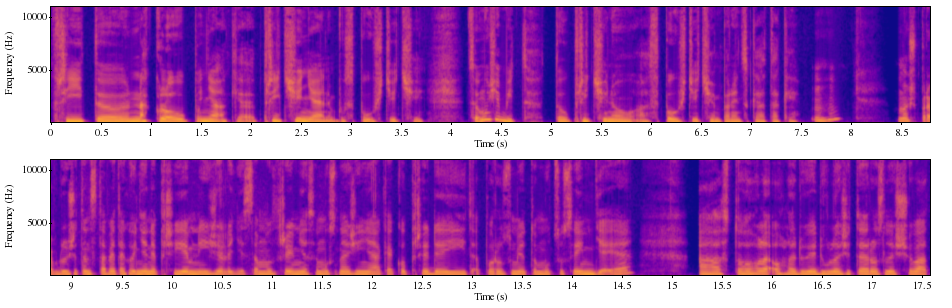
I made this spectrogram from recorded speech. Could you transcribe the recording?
přijít eh, na kloup nějaké příčině nebo spouštěči. Co může být tou příčinou a spouštěčem panické ataky? Mm-hmm. Máš pravdu, že ten stav je tak hodně nepříjemný, že lidi samozřejmě se mu snaží nějak jako předejít a porozumět tomu, co se jim děje. A z tohohle ohledu je důležité rozlišovat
